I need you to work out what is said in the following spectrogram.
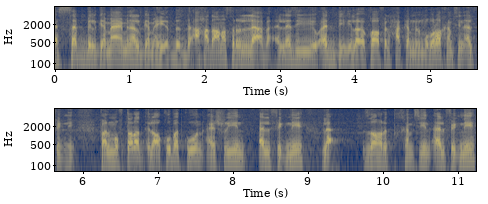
السب الجماعي من الجماهير ضد أحد عناصر اللعبة الذي يؤدي إلى إيقاف الحكم من المباراة 50000 جنيه. فالمفترض العقوبة تكون 20000 جنيه. لا ظهرت 50000 جنيه.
